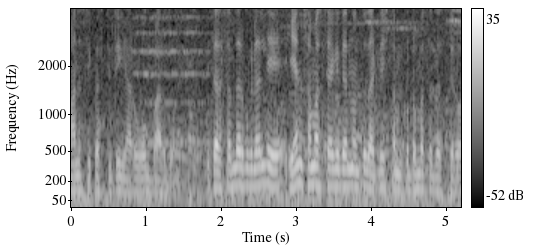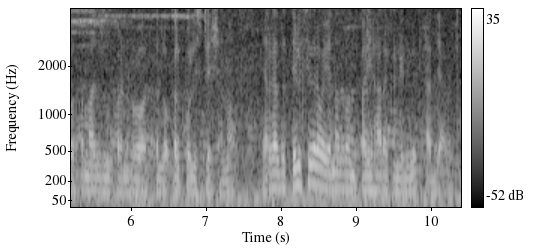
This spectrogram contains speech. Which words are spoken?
ಮಾನಸಿಕ ಸ್ಥಿತಿಗೆ ಯಾರು ಹೋಗಬಾರ್ದು. ಈ ಥರ ಸಂದರ್ಭಗಳಲ್ಲಿ ಏನು ಸಮಸ್ಯೆ ಆಗಿದೆ ಅನ್ನೋಂಥದ್ದು ಅಟ್ಲೀಸ್ಟ್ ನಮ್ಮ ಕುಟುಂಬ ಸದಸ್ಯರು, ಸಮಾಜದ ಮುಖಂಡರು ಅಥವಾ ಲೋಕಲ್ ಪೊಲೀಸ್ ಸ್ಟೇಷನ್ನು ಯಾರಿಗಾದ್ರೂ ತಿಳಿಸಿದರೆ ಏನಾದರೂ ಒಂದು ಪರಿಹಾರ ಕಂಡುಹಿಡಿಯಲಿಕ್ಕೆ ಸಾಧ್ಯ ಆಗುತ್ತೆ.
